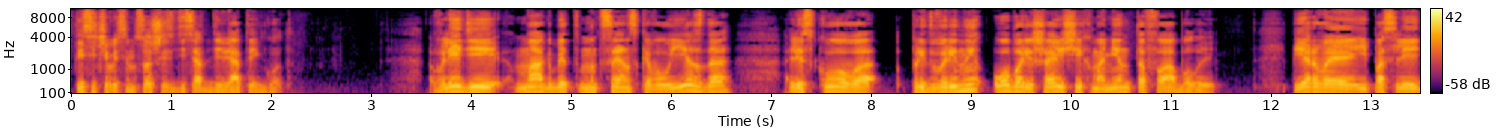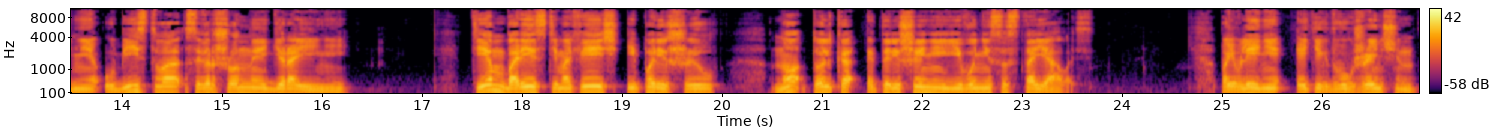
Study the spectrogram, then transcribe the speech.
1869 год. В леди Макбет Мценского уезда Лескова предварены оба решающих момента фабулы. Первое и последнее убийство, совершенные героиней, тем Борис Тимофеевич и порешил, но только это решение его не состоялось. Появление этих двух женщин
